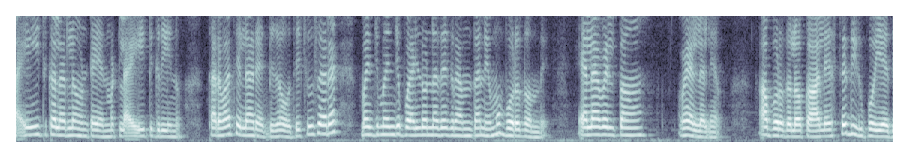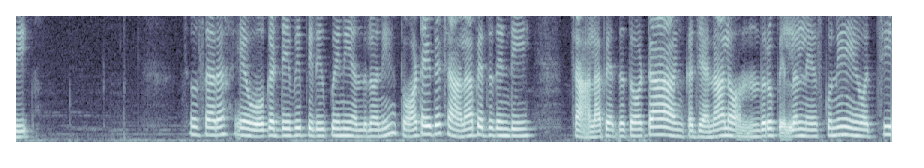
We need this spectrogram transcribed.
లైట్ కలర్లో ఉంటాయి అనమాట లైట్ గ్రీన్. తర్వాత ఇలా రెడ్గా అవుతాయి. చూసారా? మంచి మంచి పళ్ళు ఉన్న దగ్గర అంతానేమో బురద ఉంది. ఎలా వెళ్తాం? వెళ్ళలేం. ఆ బురదలో కాలేస్తే దిగిపోయేది. చూసారా? ఏవో గడ్డేవి పెరిగిపోయినాయి అందులోని. తోట అయితే చాలా పెద్దదండి. చాలా పెద్ద తోట. ఇంకా జనాలు అందరూ పిల్లల్ని వేసుకుని వచ్చి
